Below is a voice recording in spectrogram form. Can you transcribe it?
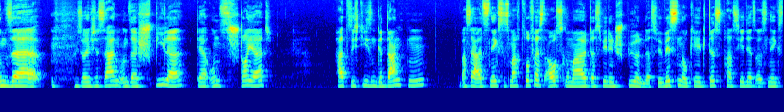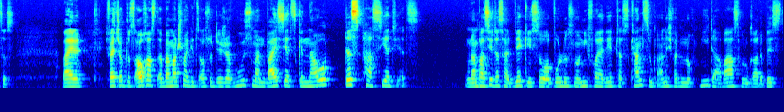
unser, wie soll ich das sagen, unser Spieler, der uns steuert, hat sich diesen Gedanken, was er als nächstes macht, so fest ausgemalt, dass wir den spüren, dass wir wissen, okay, das passiert jetzt als nächstes. Weil, ich weiß nicht, ob du es auch hast, aber manchmal gibt es auch so Déjà-vus, man weiß jetzt genau, das passiert jetzt. Und dann passiert das halt wirklich so, obwohl du es noch nie vorher erlebt hast, kannst du gar nicht, weil du noch nie da warst, wo du gerade bist.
